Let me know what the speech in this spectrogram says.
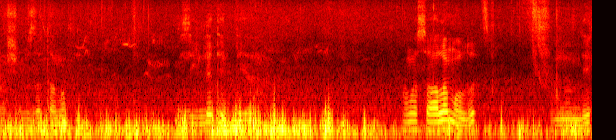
Maaşımız da tamam. Bizi illet etti ya. Ama sağlam oldu. Önemli değil.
